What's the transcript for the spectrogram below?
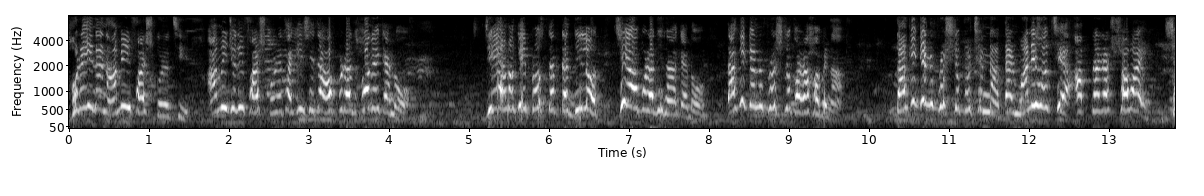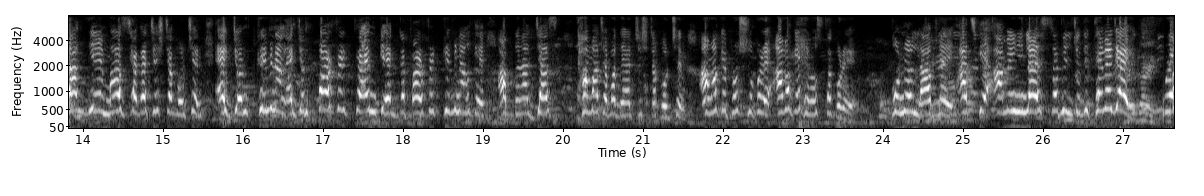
ধরেই নেন, আমি ফাঁস করেছি। আমি যদি ফাঁস করে থাকি, সেটা অপরাধ হবে কেন? যে আমাকে এই প্রস্তাবটা দিল, সে অপরাধী না কেন? তাকে কেন প্রশ্ন করা হবে না? তাকে কেন প্রশ্ন করছেন না? তার মানে হচ্ছে আপনারা সবাই শাক দিয়ে মাছ ঢাকার চেষ্টা করছেন। একজন ক্রিমিনাল একজন পারফেক্ট ক্রাইমকে একটা পারফেক্ট ক্রিমিনালকে দেওয়ার চেষ্টা করছেন, আমাকে প্রশ্ন করে, আমাকে হেনস্থা করে। কোনো লাভ নাই। আজকে আমি নীলা ইসরাফিল যদি থেমে যাই, পুরো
